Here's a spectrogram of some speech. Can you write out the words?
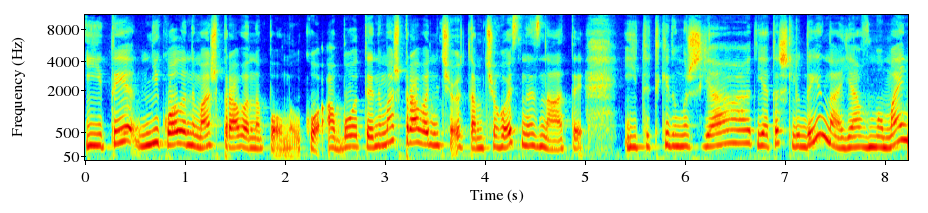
і ти ніколи не маєш права на помилку, або ти не маєш права нічого там чогось не знати. І ти такий думаєш, я, я теж людина, я в моменті.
